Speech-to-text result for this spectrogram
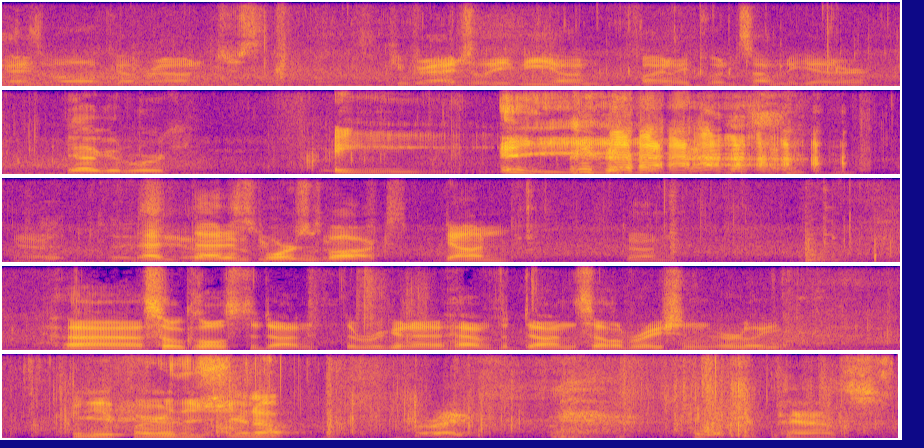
You guys will all come around and just congratulate me on finally putting something together. Yeah, good work. Hey, Yeah, that see, uh, that important stoked. box done. Done. Uh, so close to done that we're gonna have the done celebration early. Okay, fire this shit up. All right, pull up your pants.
